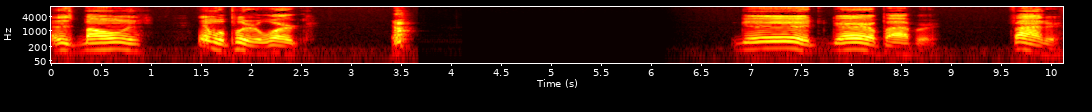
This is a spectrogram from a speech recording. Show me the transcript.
at this bone and then we'll put her to work. Good girl, Piper. Find her.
